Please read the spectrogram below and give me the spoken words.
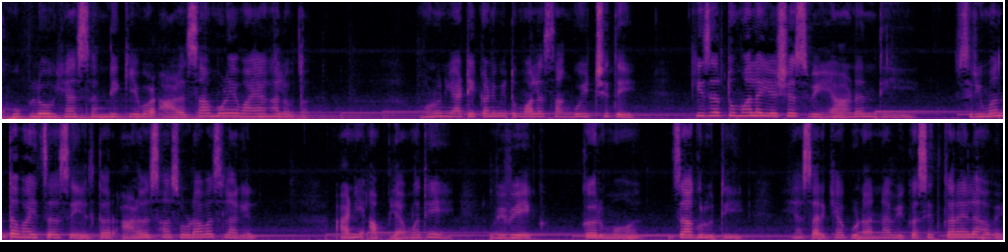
खूप लोक ह्या संधी केवळ आळसामुळे वाया घालवतात. म्हणून या ठिकाणी मी तुम्हाला सांगू इच्छिते की जर तुम्हाला यशस्वी आनंदी श्रीमंत व्हायचं असेल तर आळस हा सोडावाच लागेल. आणि आपल्यामध्ये विवेक कर्म जागृती ह्यासारख्या गुणांना विकसित करायला हवे.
